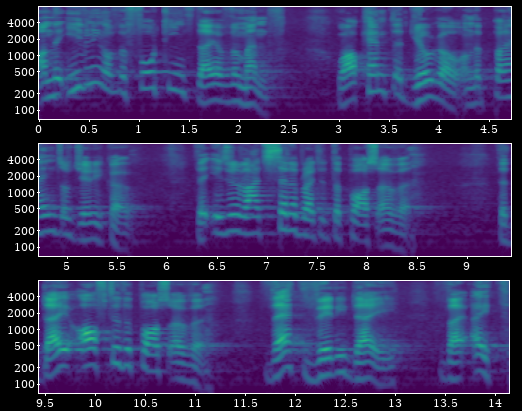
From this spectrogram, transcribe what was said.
On the evening of the 14th day of the month, while camped at Gilgal on the plains of Jericho, the Israelites celebrated the Passover. The day after the Passover, that very day, they ate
